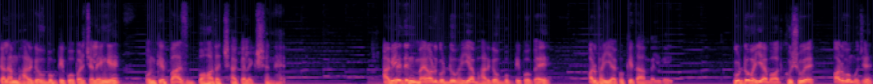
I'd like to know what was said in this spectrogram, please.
कल हम भार्गव बुक डिपो पर चलेंगे उनके पास बहुत अच्छा कलेक्शन है। अगले दिन मैं और गुड्डू भैया भार्गव बुक डिपो गए और भैया को किताब मिल गई। गुड्डू भैया बहुत खुश हुए और वो मुझे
